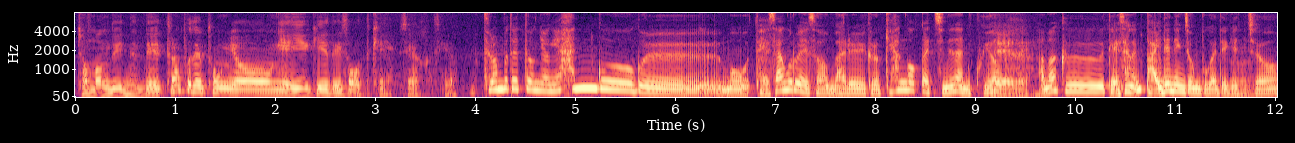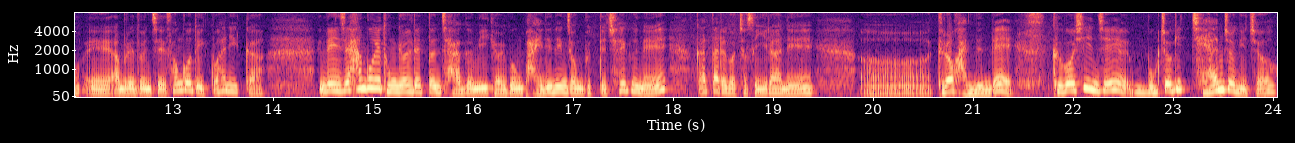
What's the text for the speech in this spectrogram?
전망도 있는데 트럼프 대통령의 얘기에 대해서 어떻게 생각하세요? 트럼프 대통령이 한국을 뭐 대상으로 해서 말을 그렇게 한 것 같지는 않고요. 네네. 아마 그 대상은 바이든 행정부가 되겠죠. 예, 아무래도 이제 선거도 있고 하니까. 근데 이제 한국에 동결됐던 자금이 결국 바이든 행정부 때 최근에 까따를 거쳐서 이란에 어, 들어갔는데 그것이 이제 목적이 제한적이죠.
